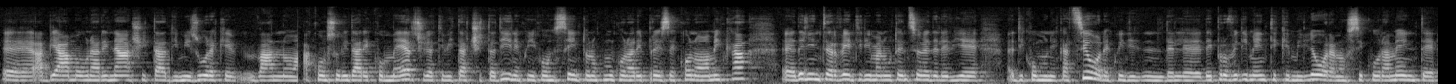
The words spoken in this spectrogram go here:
eh, abbiamo una rinascita di misure che vanno a consolidare i commerci, le attività cittadine, quindi consentono comunque una ripresa economica, eh, degli interventi di manutenzione delle vie eh, di comunicazione, quindi delle, dei provvedimenti che migliorano sicuramente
